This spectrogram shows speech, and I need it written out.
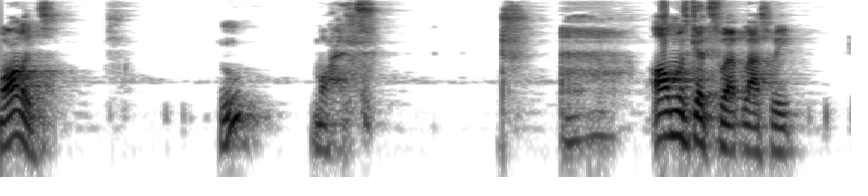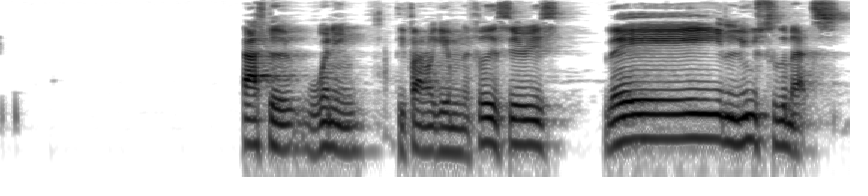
Marlins. Who? Marlins. Almost get swept last week. After winning the final game in the Phillies series, they lose to the Mets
